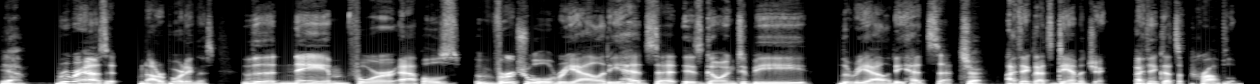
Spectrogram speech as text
Yeah. Rumor has it, not reporting this, the name for Apple's virtual reality headset is going to be the reality headset. Sure. I think that's damaging. I think that's a problem.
